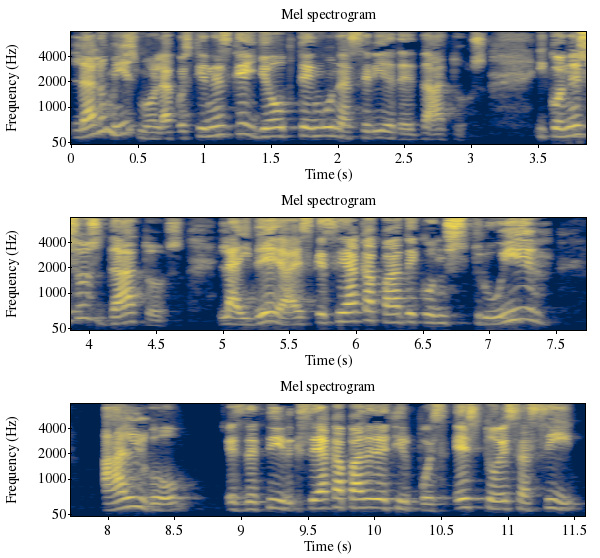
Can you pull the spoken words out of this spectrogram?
Da lo mismo. La cuestión es que yo obtengo una serie de datos. Y con esos datos, la idea es que sea capaz de construir algo, es decir, que sea capaz de decir, pues esto es así,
